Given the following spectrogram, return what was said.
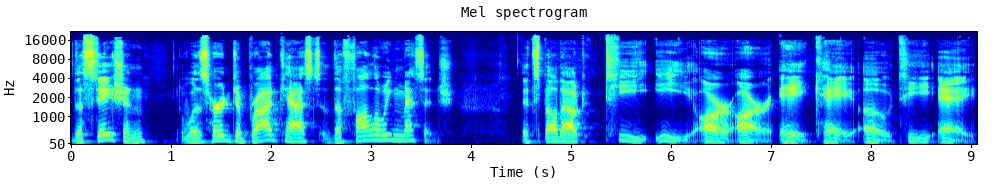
The station was heard to broadcast the following message. It spelled out T E R R A K O T A,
